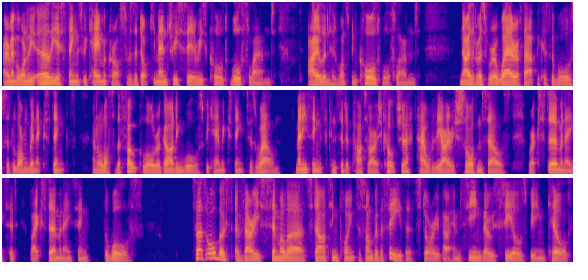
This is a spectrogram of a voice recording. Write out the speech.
I remember one of the earliest things we came across was a documentary series called Wolfland. Ireland had once been called Wolfland. Neither of us were aware of that because the wolves had long been extinct, and a lot of the folklore regarding wolves became extinct as well. Many things considered part of Irish culture, how the Irish saw themselves, were exterminated by exterminating the wolves. So that's almost a very similar starting point to Song of the Sea, the story about him seeing those seals being killed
